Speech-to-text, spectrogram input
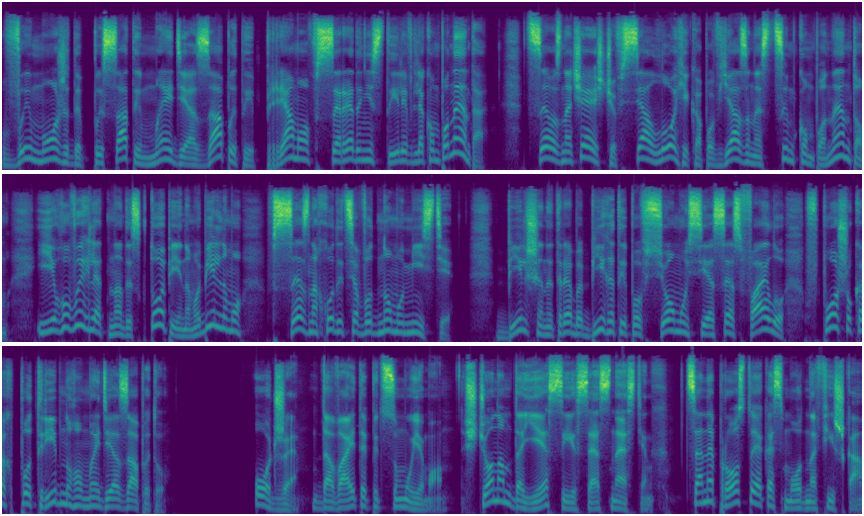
ви можете писати медіазапити прямо всередині стилів для компонента. Це означає, що вся логіка пов'язана з цим компонентом, і його вигляд на десктопі і на мобільному все знаходиться в одному місці. Більше не треба бігати по всьому CSS-файлу в пошуках потрібного медіазапиту. Отже, давайте підсумуємо, що нам дає CSS Nesting. Це не просто якась модна фішка,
